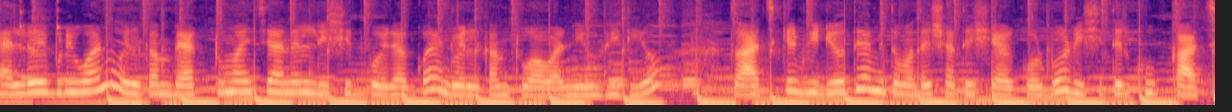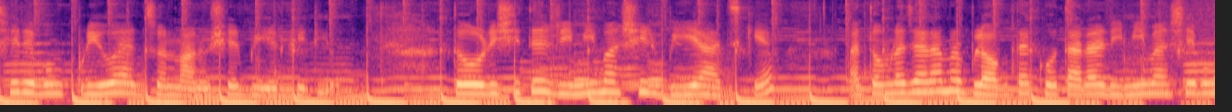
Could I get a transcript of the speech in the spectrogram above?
Hello everyone, welcome back to my channel Rishit Bairagya and welcome to our new video. তো আজকের ভিডিওতে আমি তোমাদের সাথে শেয়ার করব ঋষিতের খুব কাছের এবং প্রিয় একজন মানুষের বিয়ের ভিডিও। তো ঋষিতের রিমি মাসির বিয়ে আজকে। আর তোমরা যারা আমার ব্লগ দেখো, তারা রিমি মাসি এবং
